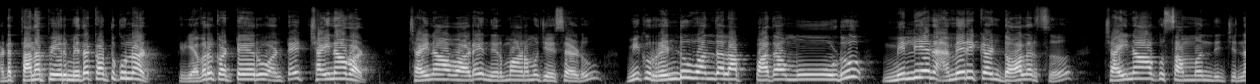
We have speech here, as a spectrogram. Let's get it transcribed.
అంటే తన పేరు మీద కట్టుకున్నాడు. ఎవరు కట్టారు అంటే చైనా వాడు చైనా వాడే నిర్మాణము చేశాడు. మీకు రెండు వందల పదమూడు మిలియన్ అమెరికన్ డాలర్స్ చైనాకు సంబంధించిన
